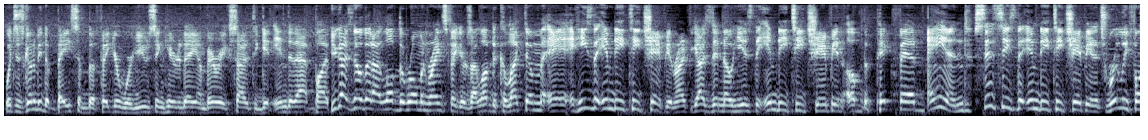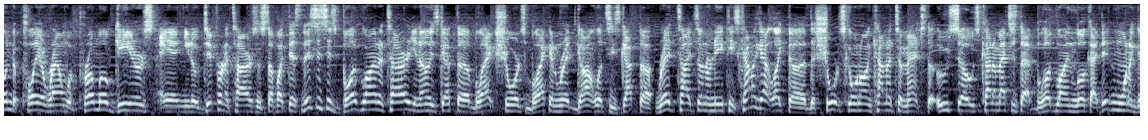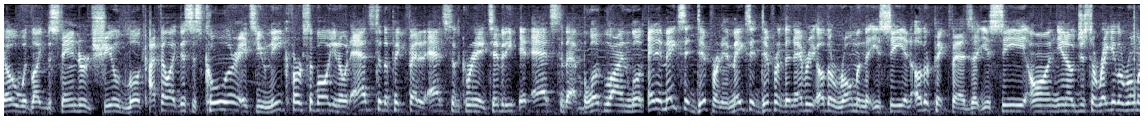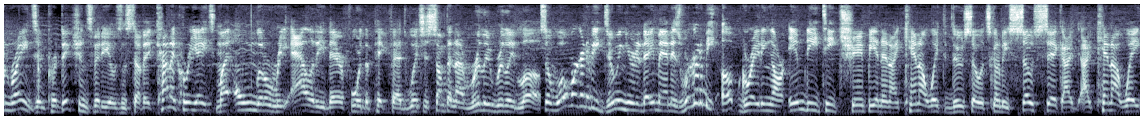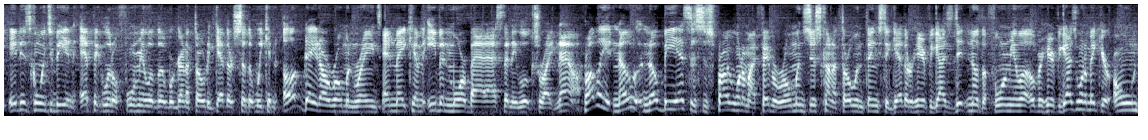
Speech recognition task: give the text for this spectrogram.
which is going to be the base of the figure we're using here today. I'm very excited to get into that, but you guys know that I love the Roman Reigns figures. I love to collect them eh, he's the MDT champion, right? If you guys didn't know, he is the MDT champion of the pick fed, and since he's the MDT champion, it's really fun to play around with promo gears and, you know, different attires and stuff like this. This is his bloodline attire, you know, he's got the black shorts, black and red gauntlets, he's got the red tights underneath, he's kind of got like the, the shorts going on kind of to match the Usos, kind of matches that bloodline look. I didn't want to go with like the standard shield look. I feel like this is cooler, it's unique first of all, you know, it adds to the pick fed, it adds to the creativity, it adds to that bloodline look, and it makes makes it different. It makes it different than every other Roman that you see in other pick feds that you see on, you know, just a regular Roman Reigns and predictions videos and stuff. It kind of creates my own little reality there for the pick feds, which is something I really, really love. So what we're going to be doing here today, man, is we're going to be upgrading our MDT champion, and I cannot wait to do so. It's going to be so sick. I, I cannot wait. It is going to be an epic little formula that we're going to throw together so that we can update our Roman Reigns and make him even more badass than he looks right now. Probably, no, no BS, this is probably one of my favorite Romans, just kind of throwing things together here. If you guys didn't know the formula over here, if you guys want to make your own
